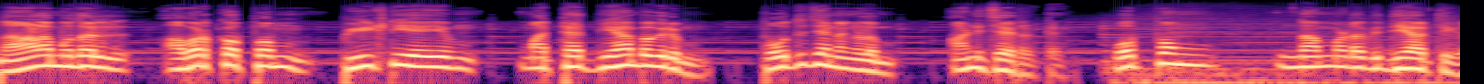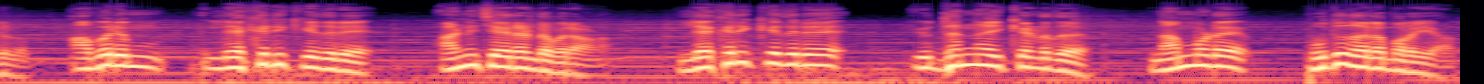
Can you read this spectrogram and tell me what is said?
നാളെ മുതൽ അവർക്കൊപ്പം പി ടി എയും മറ്റധ്യാപകരും പൊതുജനങ്ങളും അണിചേരട്ടെ. ഒപ്പം നമ്മുടെ വിദ്യാർത്ഥികളും അവരും ലഹരിക്കെതിരെ അണിചേരേണ്ടവരാണ്. ലഹരിക്കെതിരെ യുദ്ധം നയിക്കേണ്ടത് നമ്മുടെ പുതുതലമുറയാണ്.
